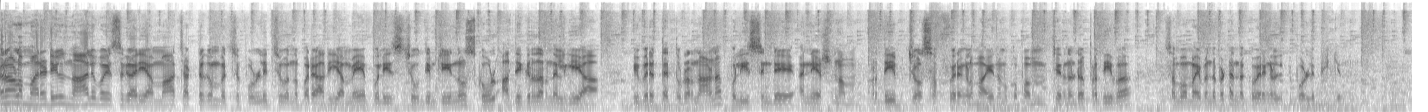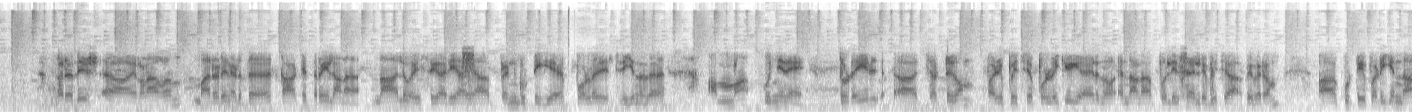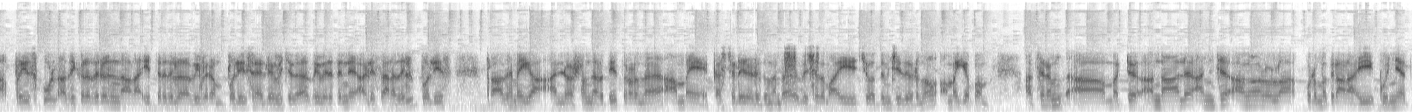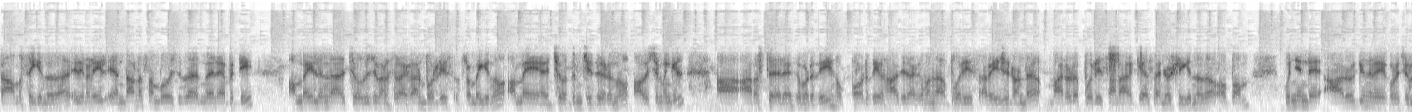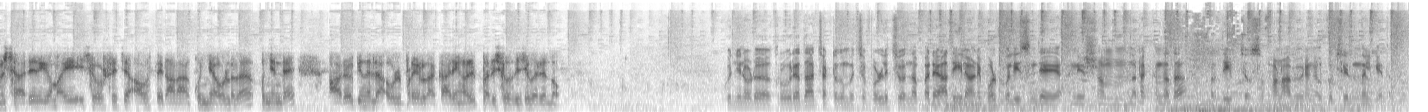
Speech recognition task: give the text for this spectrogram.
എറണാകുളം മരടിയിൽ നാല് വയസ്സുകാരി അമ്മ ചട്ടുകം വെച്ച് പൊള്ളിച്ചുവെന്ന് പരാതി. അമ്മയെ പോലീസ് ചോദ്യം ചെയ്യുന്നു. സ്കൂൾ അധികൃതർ നൽകിയ വിവരത്തെ തുടർന്നാണ് പോലീസിന്റെ അന്വേഷണം. പ്രദീപ് ജോസഫ് വിവരങ്ങളുമായി നമുക്കൊപ്പം ചേരുന്നുണ്ട്. പ്രദീപ് സംഭവവുമായി ബന്ധപ്പെട്ട് എന്തൊക്കെ വിവരങ്ങൾ ഇപ്പോൾ ലഭിക്കുന്നു? രതീഷ് എറണാകുളം മരടിനടുത്ത് കാട്ടിത്തറയിലാണ് നാലു വയസ്സുകാരിയായ പെൺകുട്ടിക്ക് പൊള്ളലേറ്റിരിക്കുന്നത് അമ്മ കുഞ്ഞിനെ തുടയിൽ ചട്ടുകം പഴിപ്പിച്ച് പൊള്ളിക്കുകയായിരുന്നു എന്നാണ് പോലീസിന് ലഭിച്ച വിവരം. കുട്ടി പഠിക്കുന്ന പ്രീ സ്കൂൾ അധികൃതരിൽ നിന്നാണ് ഇത്തരത്തിലുള്ള വിവരം പോലീസിന് ലഭിച്ചത്. വിവരത്തിന്റെ അടിസ്ഥാനത്തിൽ പോലീസ് പ്രാഥമിക അന്വേഷണം നടത്തി. തുടർന്ന് അമ്മയെ കസ്റ്റഡിയിൽ എടുക്കുന്നുണ്ട്. വിശദമായി ചോദ്യം ചെയ്തു വരുന്നു അമ്മയ്ക്കൊപ്പം അച്ഛനും മറ്റ് നാല് അഞ്ച് അംഗങ്ങളുള്ള കുടുംബത്തിലാണ് ഈ കുഞ്ഞ് താമസിക്കുന്നത്. ഇതിനിടയിൽ എന്താണ് സംഭവിച്ചത് എന്നതിനെ പറ്റി അമ്മയിൽ നിന്ന് ചോദിച്ച് മനസ്സിലാക്കാൻ പോലീസ് ശ്രമിക്കുന്നു. അമ്മയെ ചോദ്യം ചെയ്തു വരുന്നു ആവശ്യമെങ്കിൽ അറസ്റ്റ് രേഖപ്പെടുത്തി കോടതിയിൽ ഹാജരാക്കുമെന്ന് പോലീസ് അറിയിച്ചിട്ടുണ്ട് മരട് പോലീസാണ് കേസ് അന്വേഷിക്കുന്നത്. ഒപ്പം കുഞ്ഞിന്റെ ആരോഗ്യനിലയെക്കുറിച്ചും ശാരീരികമായി ശോഷിച്ച അവസ്ഥയിലാണ് കുഞ്ഞ് ഉള്ളത്. കുഞ്ഞിന്റെ ആരോഗ്യനില ഉൾപ്പെടെയുള്ള കാര്യങ്ങൾ പരിശോധിച്ചു വരുന്നു. കുഞ്ഞിനോട് ക്രൂരത ചട്ടകം വെച്ച് പൊള്ളിച്ചുവെന്ന പരാതിയിലാണ് ഇപ്പോൾ പോലീസിന്റെ അന്വേഷണം നടക്കുന്നത്. പ്രദീപ് ജോസഫാണ് ആ വിവരങ്ങൾ കൊച്ചിയിൽ നൽകിയത്.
